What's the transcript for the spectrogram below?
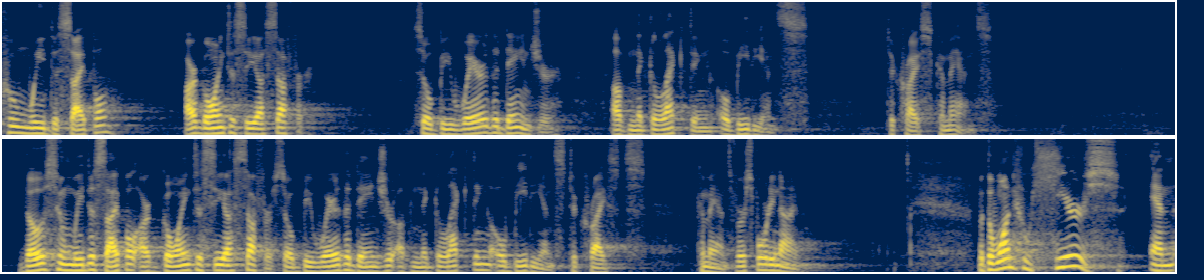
whom we disciple are going to see us suffer. So, beware the danger of neglecting obedience to Christ's commands. Those whom we disciple are going to see us suffer, so beware the danger of neglecting obedience to Christ's commands. Verse 49. But the one who hears and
